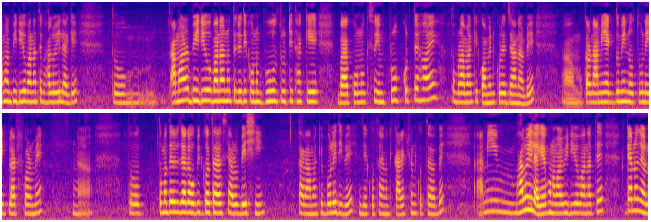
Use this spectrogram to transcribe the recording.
আমার ভিডিও বানাতে ভালোই লাগে। তো আমার ভিডিও বানানোতে যদি কোনো ভুল ত্রুটি থাকে বা কোনো কিছু ইমপ্রুভ করতে হয়, তোমরা আমাকে কমেন্ট করে জানাবে। কারণ আমি একদমই নতুন এই প্ল্যাটফর্মে তো তোমাদের যারা অভিজ্ঞতা আছে আরও বেশি, তারা আমাকে বলে দিবে যে কোথায় আমাকে কারেকশন করতে হবে। আমি ভালোই লাগে এখন আমার ভিডিও বানাতে। কেন যেন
